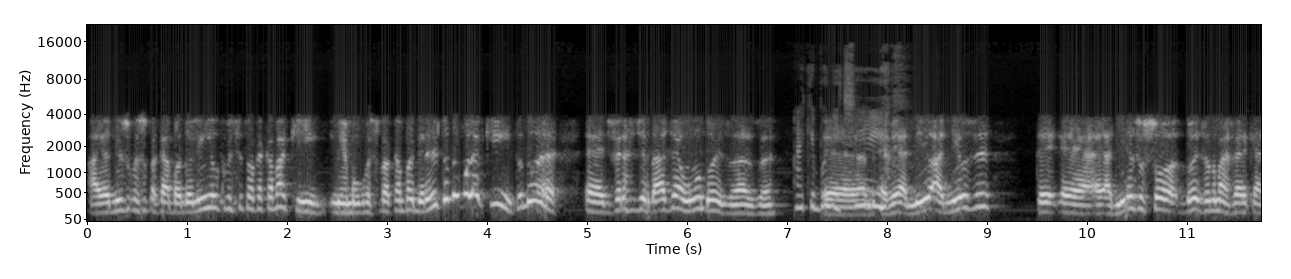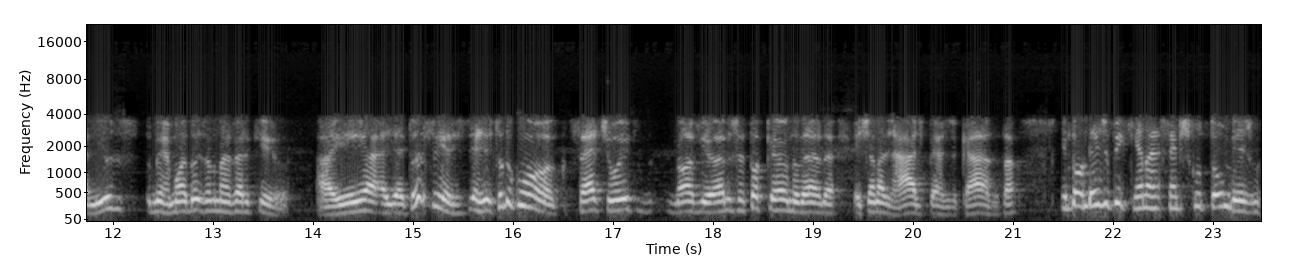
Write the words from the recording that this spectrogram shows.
Aí eu nisso comecei a tocar bandolim e eu comecei a tocar cavaquinho. E meu irmão começou a tocar bandeira. Ele é tudo molequinho, tudo é, é, diferença de idade é um, dois anos, né? Ai, que bonitinho. É, é, a Nilce, é, a Nilce, eu sou dois anos mais velho que a Nilce, o meu irmão é dois anos mais velho que eu. Aí, aí, aí tudo assim, a gente, a gente, tudo com sete, oito, nove anos, tocando, né, né, enchendo as rádios perto de casa e tal. Então, desde pequeno, a gente sempre escutou mesmo.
